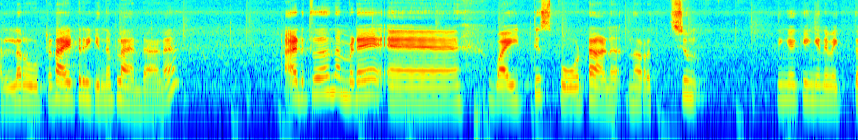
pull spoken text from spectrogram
നല്ല റൂട്ടഡ് ആയിട്ടിരിക്കുന്ന പ്ലാന്റാണ് അടുത്തത് നമ്മുടെ വൈറ്റ് സ്പോട്ടാണ്. നിറച്ചും നിങ്ങൾക്ക് ഇങ്ങനെ വ്യക്ത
